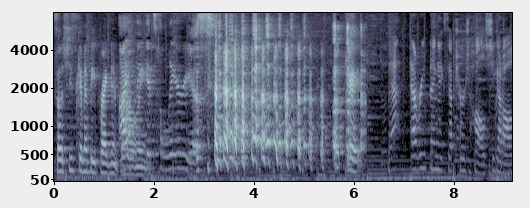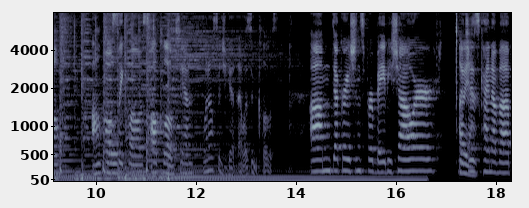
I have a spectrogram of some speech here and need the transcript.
so, she's gonna be pregnant for I Halloween. think it's hilarious. okay. So that's everything except her haul. She got all, all Mostly clothes. all clothes. Yeah. What else did you get that wasn't clothes? Um, decorations for baby shower, Oh, which yeah. is kind of a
